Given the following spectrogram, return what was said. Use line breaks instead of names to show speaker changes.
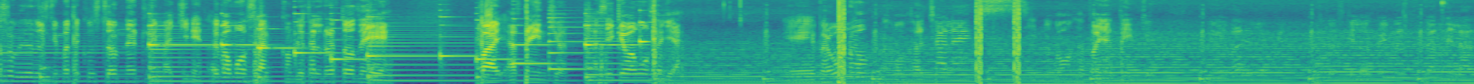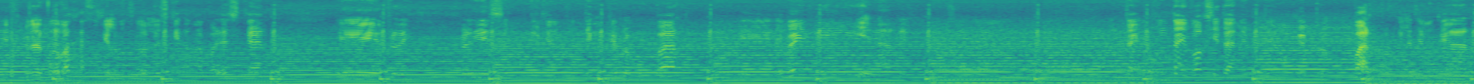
otro video del Ultimate Custom Net Reimagined. Hoy vamos a completar el reto de Pay Attention, así que vamos allá. Eh, pero bueno, nos vamos al challenge y nos vamos a Pay Attention. Es que los primeros están en la dificultad más baja, así que lo más probable es que no me aparezcan. Eh, Freddy, Freddy es me tengo que preocupar. Eh, de Baby y de un time- un time box y también tengo que preocupar porque le tengo que dar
